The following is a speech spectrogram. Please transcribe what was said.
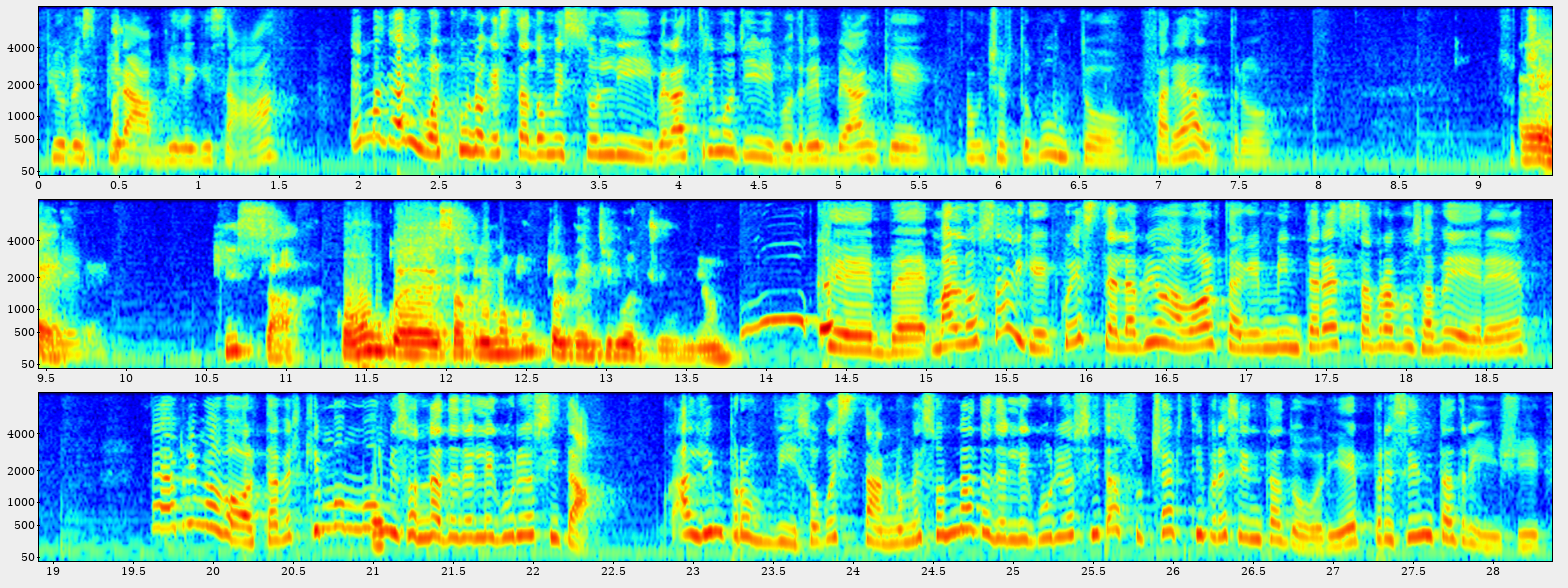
più respirabile, chissà, e magari qualcuno che è stato messo lì per altri motivi potrebbe anche a un certo punto fare altro. Succede. Eh, chissà, comunque sapremo tutto il 22 giugno. Uh, che bello, ma lo sai che questa è la prima volta che mi interessa proprio sapere? È la prima volta perché mo, mo mi sono nate delle curiosità all'improvviso quest'anno mi sono nate delle curiosità su certi presentatori e presentatrici.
